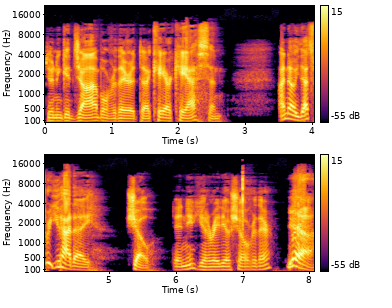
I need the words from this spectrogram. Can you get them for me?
doing a good job over there at uh, KRKS. And I know that's where you had a show, didn't you? You had a radio show over there? Yeah,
